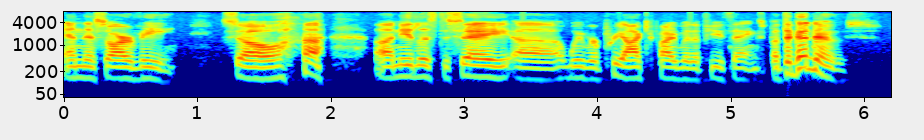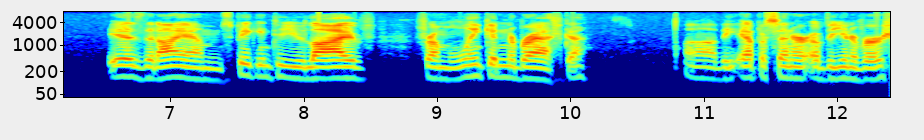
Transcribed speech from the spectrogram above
and this RV. So, uh, needless to say, uh, we were preoccupied with a few things. But the good news is that I am speaking to you live from Lincoln, Nebraska, the epicenter of the universe,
